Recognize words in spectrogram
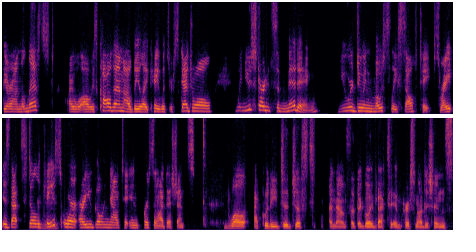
they're on the list i will always call them i'll be like hey what's your schedule when you started submitting you were doing mostly self tapes, right? Is that still the mm-hmm. case, or are you going now to in person auditions? Well, Equity did just announce that they're going back to in person auditions,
